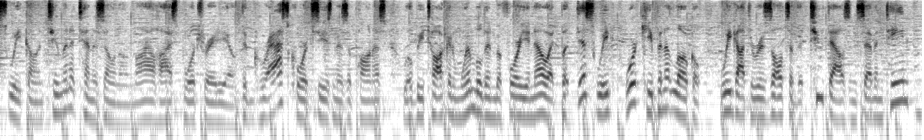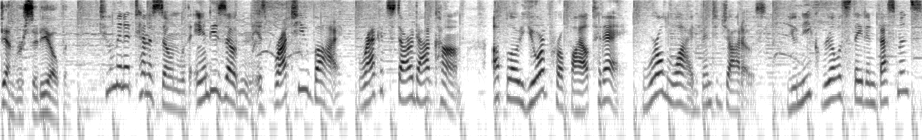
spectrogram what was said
This week on 2 Minute Tennis Zone on Mile High Sports Radio, the grass court season is upon us. We'll be talking Wimbledon before you know it, but this week we're keeping it local. We got the results of the 2017 Denver City Open. 2 Minute Tennis Zone with Andy Zoden is brought to you by RacketStar.com. Upload your profile today. Worldwide Vintage Autos, unique real estate investments,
